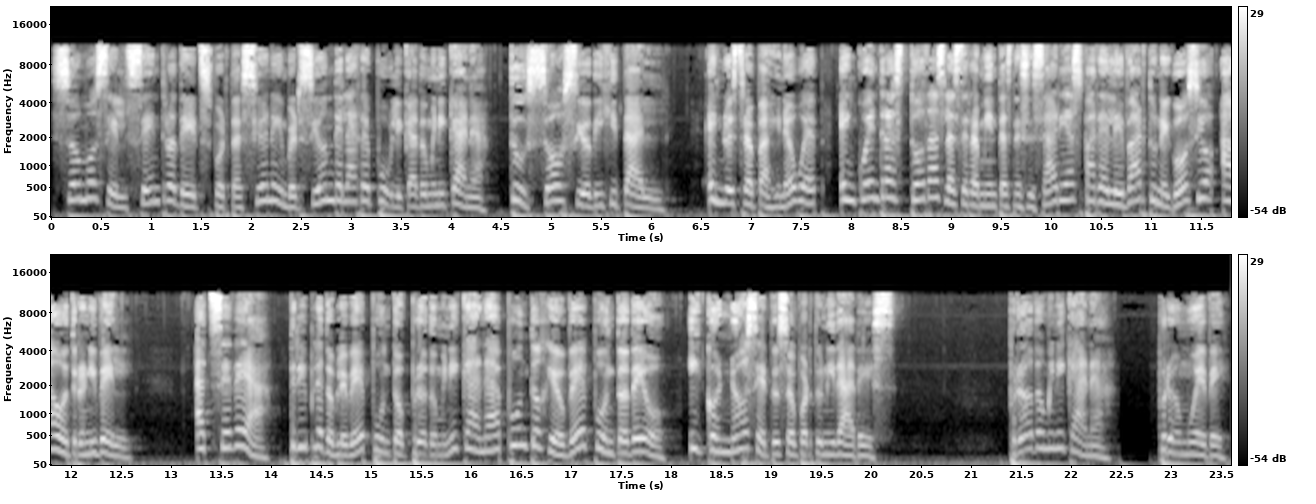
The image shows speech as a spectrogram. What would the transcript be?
Somos el Centro de Exportación e Inversión de la República Dominicana, tu socio digital. En nuestra página web encuentras todas las herramientas necesarias para elevar tu negocio a otro nivel. Accede a www.prodominicana.gov.do y conoce tus oportunidades. Pro Dominicana promueve,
